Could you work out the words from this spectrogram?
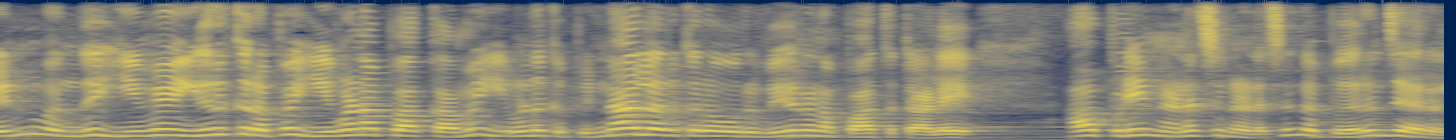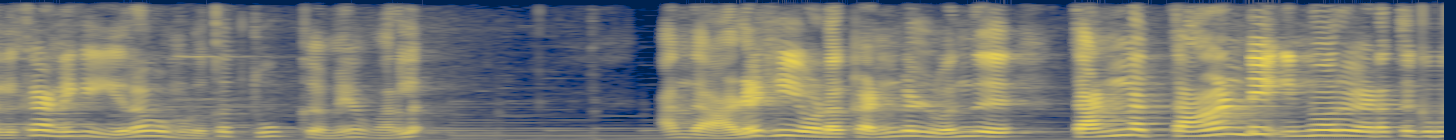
பெண் வந்து இவன் இருக்கிறப்ப இவனை பார்க்காம இவனுக்கு பின்னால் இருக்கிற ஒரு வீரனை பார்த்துட்டாளே அப்படின்னு நினச்சி நினச்சி இந்த பெருஞ்சேரலுக்கு அன்றைக்கி இரவு முழுக்க தூக்கமே வரல. அந்த அழகியோட கண்கள் வந்து தன்னை தாண்டி இன்னொரு இடத்துக்கு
